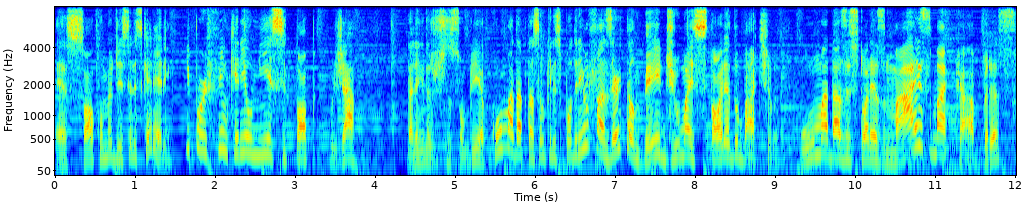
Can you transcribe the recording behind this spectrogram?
É só como eu disse eles quererem. E por fim, queria unir esse tópico já da Liga da Justiça Sombria com uma adaptação que eles poderiam fazer também de uma história do Batman. Uma das histórias mais macabras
